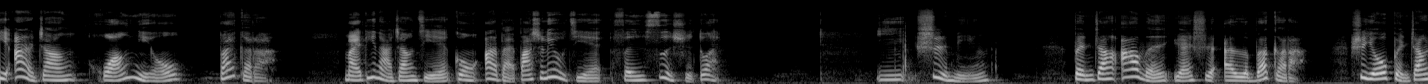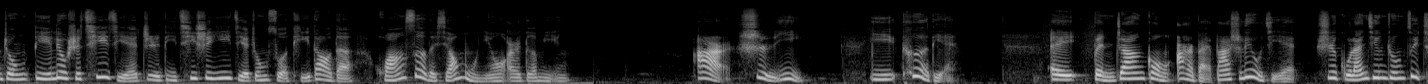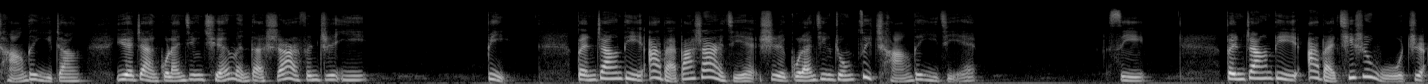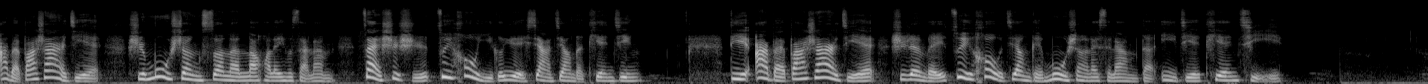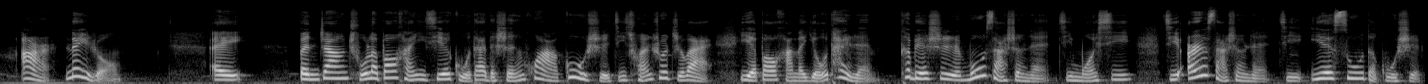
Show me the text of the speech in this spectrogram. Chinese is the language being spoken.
第二章黄牛 Bagara，买地那章节共二百八十六节，分四十段。一释名，本章阿文原是 Al-Bagara，是由本章中第六十七节至第七十一节中所提到的黄色的小母牛而得名。二释义，一特点。A 本章共二百八十六节，是古兰经中最长的一章，约占古兰经全文的十二分之一。B 本章第二百八十二节是古兰经中最长的一节。C 本章第二百七十五至二百八十二节是穆圣算了拉华莱夫萨拉姆在世时最后一个月下降的天经。第二百八十二节是认为最后降给穆圣莱斯拉姆的一节天启。二、内容：A. 本章除了包含一些古代的神话故事及传说之外，也包含了犹太人，特别是穆萨圣人及摩西及尔撒圣人及耶稣的故事。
